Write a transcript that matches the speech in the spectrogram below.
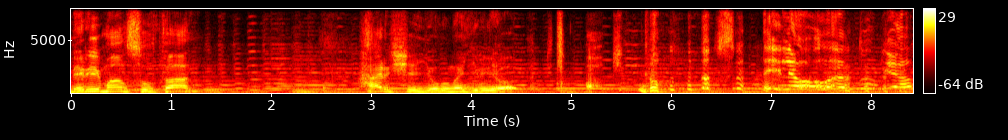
Neriman Sultan. Her şey yoluna giriyor. Ne oluyorsun deli oğlan dur ya.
